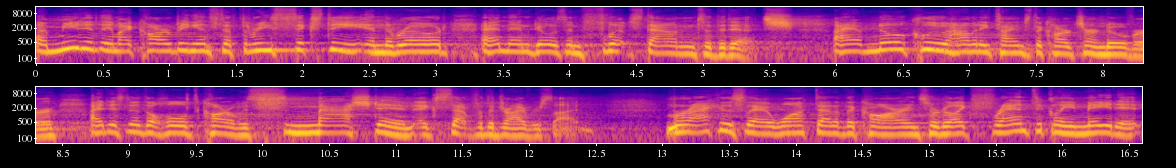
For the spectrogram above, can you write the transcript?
Immediately, my car begins to 360 in the road and then goes and flips down into the ditch. I have no clue how many times the car turned over. I just know the whole car was smashed in except for the driver's side. Miraculously, I walked out of the car and sort of like frantically made it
